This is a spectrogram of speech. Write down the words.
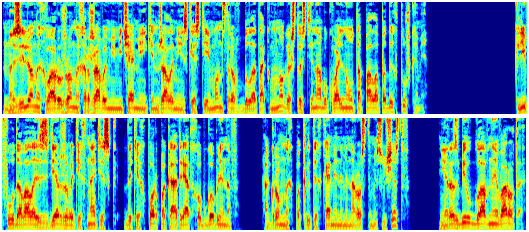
Но зеленых, вооруженных ржавыми мечами и кинжалами из костей монстров было так много, что стена буквально утопала под их тушками. Клиффу удавалось сдерживать их натиск до тех пор, пока отряд хоп-гоблинов, огромных покрытых каменными наростами существ, не разбил главные ворота.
